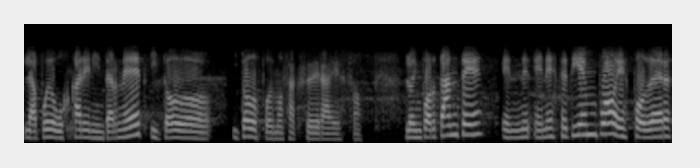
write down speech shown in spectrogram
la puedo buscar en internet y todo y todos podemos acceder a eso. Lo importante en, en este tiempo es poder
